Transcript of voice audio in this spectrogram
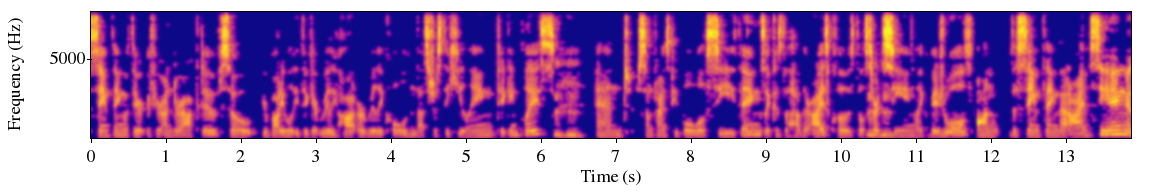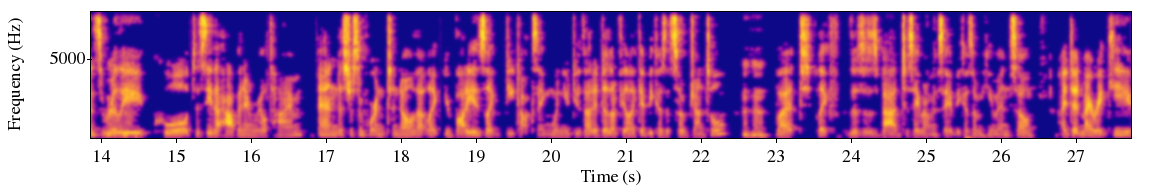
same thing with your if you're underactive. So your body will either get really hot or really cold, and that's just the healing taking place. Mm-hmm. And sometimes people will see things like because they'll have their eyes closed, they'll start Mhm. seeing like visuals on the same thing that I'm seeing. It's really cool to see that happen in real time. And it's just important to know that like your body is like detoxing when you do that. It doesn't feel like it because it's so gentle Mm-hmm. but like this is bad to say but i'm to say it because i'm a human. So i did my reiki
